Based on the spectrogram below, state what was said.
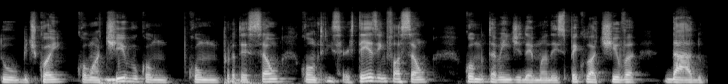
do Bitcoin como ativo, como, como proteção contra incerteza e inflação, como também de demanda especulativa, dado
